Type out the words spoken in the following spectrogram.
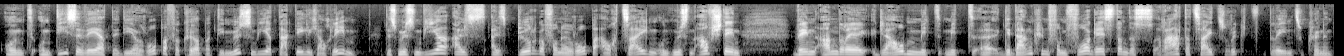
und, und diese Werte, die Europa verkörpert, die müssen wir tagtäglich auch leben. Das müssen wir als, als Bürger von Europa auch zeigen und müssen aufstehen, wenn andere glauben, mit, mit äh, Gedanken von vorgestern das Rad der Zeit zurückdrehen zu können.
